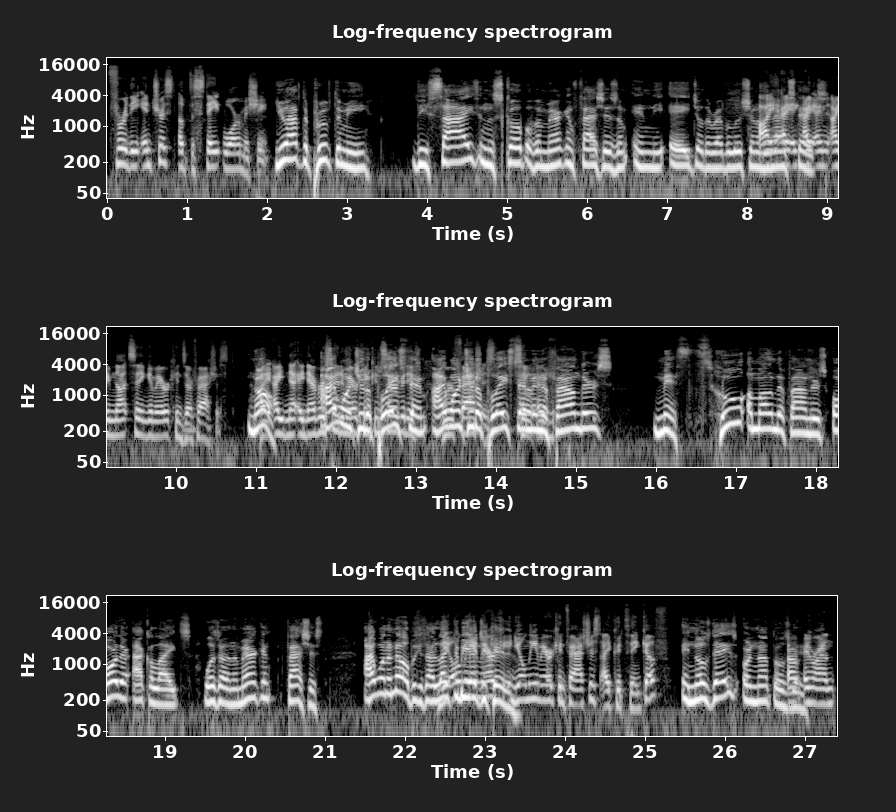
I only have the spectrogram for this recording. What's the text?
for the interest of the state war machine. You have to prove to me the size and the scope of American fascism in the age of the revolution of the I, United I, States. I, am not saying Americans are fascist. No, I, I, ne- I never I want you to place them. I want you to place them So, in the uh, founders' myths. Who among the founders or their acolytes was an American fascist? I want to know because I like to be only American- educated. the only American fascist I could think of in those days or not those days? around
